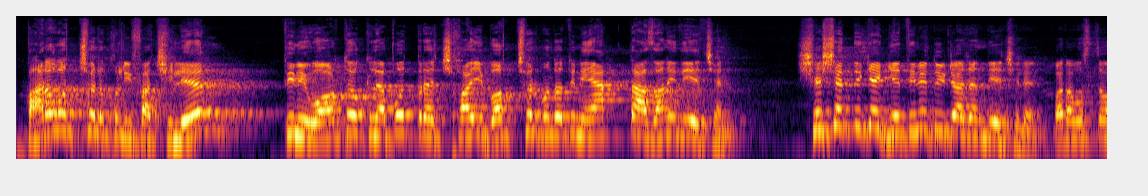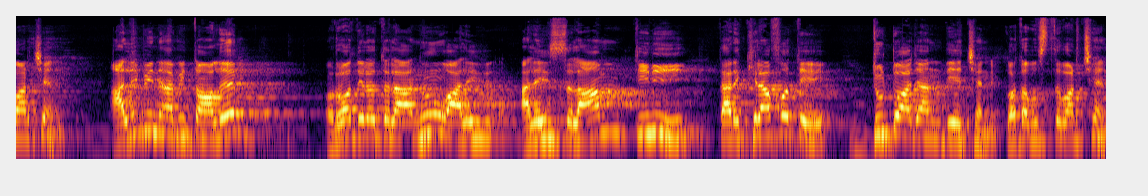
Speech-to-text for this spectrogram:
বারো বছর খলিফা ছিলেন। তিনি অর্ধ খিলাফত প্রায় ছয় বছর মধ্যে তিনি একটা আজানই দিয়েছেন। শেষের দিকে গিয়ে তিনি দুইটা আজান দিয়েছিলেন। কথা বুঝতে পারছেন? আলী বিন আবি তালেব রদিল্লাহ আনহু আলী আলি ইসলাম তিনি তার খিলাফতে দুটো আজান দিয়েছেন। কথা বুঝতে পারছেন?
